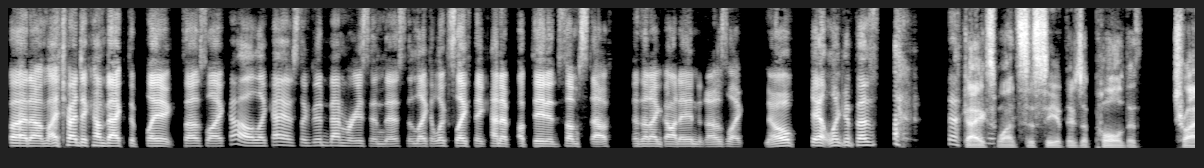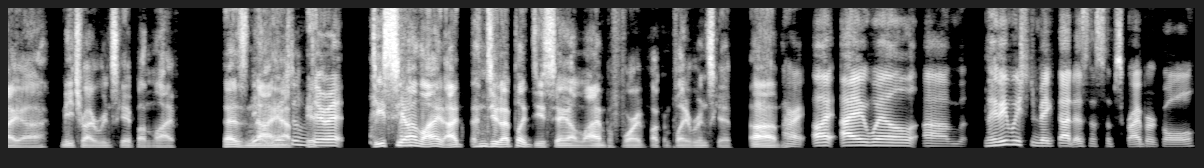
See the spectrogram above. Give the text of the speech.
but um, I tried to come back to play it because I was like, oh, like I have some good memories in this, and like it looks like they kind of updated some stuff. And then I got in, and I was like, nope, can't look at this. Geix wants to see if there's a pull to try uh me try RuneScape on live. That is not happening. Do it. DC Online. I dude, I played DC Online before I fucking play RuneScape. Um, All right, I I will. Um, maybe we should make that as a subscriber goal.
